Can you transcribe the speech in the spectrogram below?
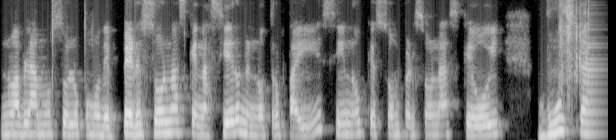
no hablamos solo como de personas que nacieron en otro país, sino que son personas que hoy buscan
